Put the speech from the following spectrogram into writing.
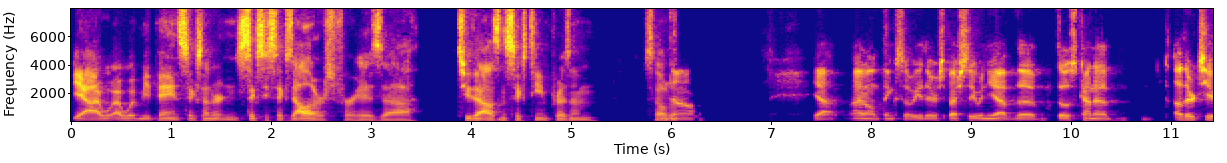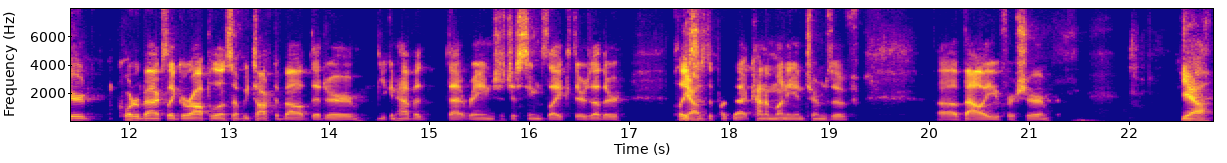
yeah, I w- I wouldn't be paying six hundred and sixty six dollars for his uh, 2016 Prizm Silver. No. Yeah, I don't think so either. Especially when you have the those kind of other tiered quarterbacks like Garoppolo and stuff we talked about that are you can have a, that range. It just seems like there's other places yeah. to put that kind of money in terms of uh, value for sure. Yeah,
